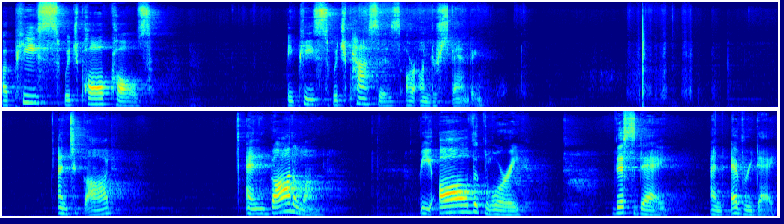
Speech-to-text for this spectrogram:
A peace which Paul calls a peace which passes our understanding. And to God, and God alone, be all the glory this day and every day.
